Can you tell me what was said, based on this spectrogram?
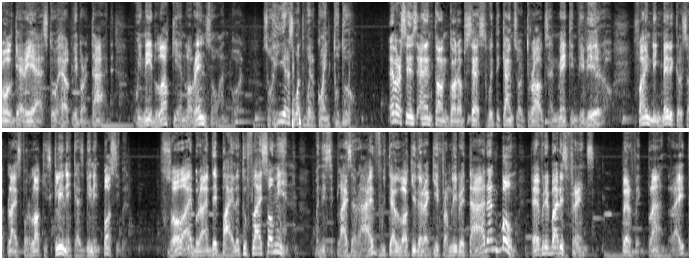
old guerrillas to help Libertad, we need Lucky and Lorenzo on board. So here's what we're going to do. Ever since Anton got obsessed with the cancer drugs and making Viviro, finding medical supplies for Lucky's clinic has been impossible. So I bribed a pilot to fly some in. When the supplies arrive, we tell Lucky they're a gift from Libertad, and boom, everybody's friends. Perfect plan, right?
